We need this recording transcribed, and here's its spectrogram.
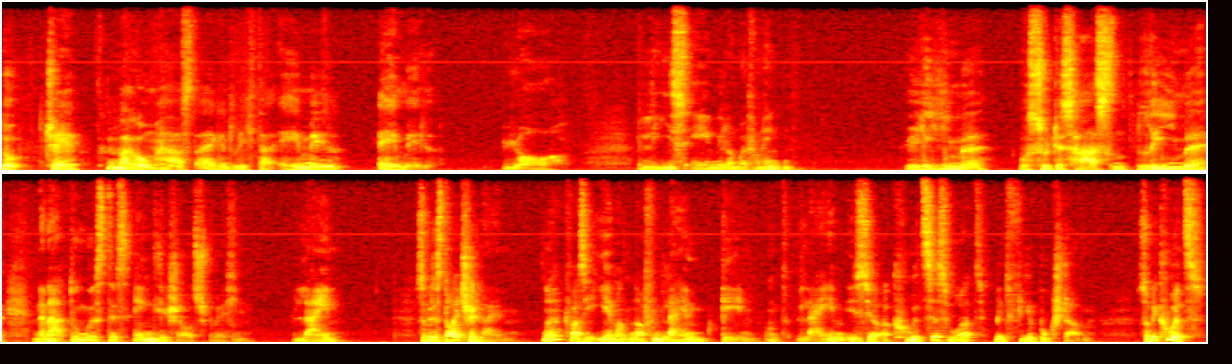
Du, Jay, hm? warum heißt eigentlich der Emil Emil? Ja, lies Emil einmal von hinten. Lime? Was soll das heißen? Lime? Nein, nein, du musst es Englisch aussprechen. Leim. So wie das deutsche Leim. Ne? Quasi jemanden auf den Leim gehen. Und Leim ist ja ein kurzes Wort mit vier Buchstaben. So wie kurz.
